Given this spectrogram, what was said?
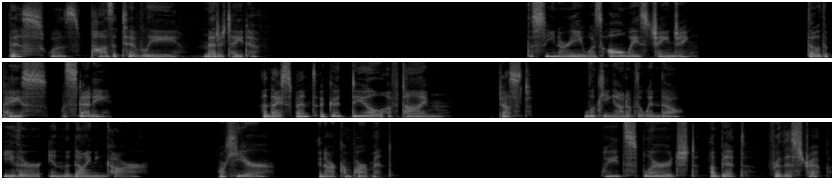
This was positively meditative. the scenery was always changing, though the pace was steady. And I spent a good deal of time just looking out of the window, either in the dining car or here in our compartment. We'd splurged a bit for this trip.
